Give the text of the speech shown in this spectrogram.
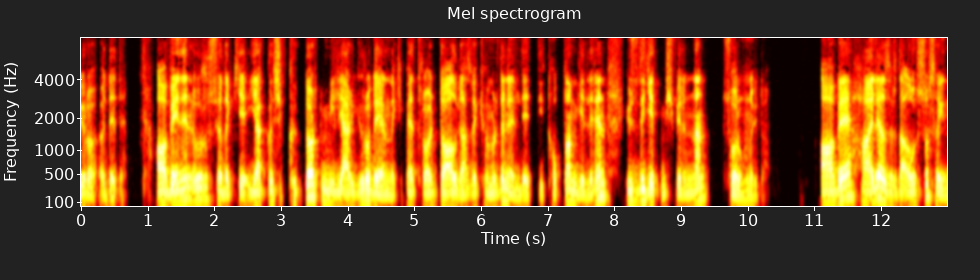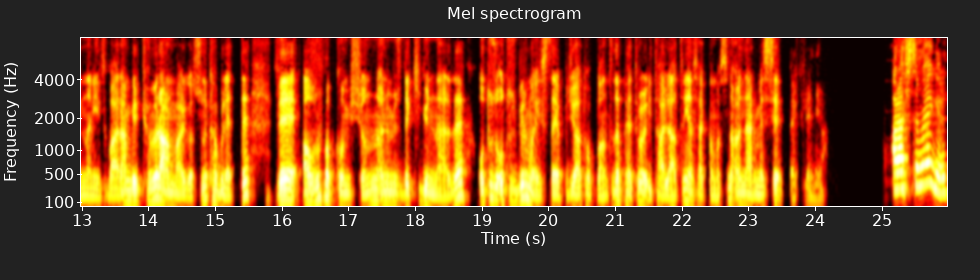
euro ödedi. AB'nin Rusya'daki yaklaşık 44 milyar euro değerindeki petrol, doğalgaz ve kömürden elde ettiği toplam gelirin %71'inden sorumluydu. AB halihazırda Ağustos ayından itibaren bir kömür ambargosunu kabul etti ve Avrupa Komisyonu'nun önümüzdeki günlerde 30-31 Mayıs'ta yapacağı toplantıda petrol ithalatını yasaklamasını önermesi bekleniyor. Araştırmaya göre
